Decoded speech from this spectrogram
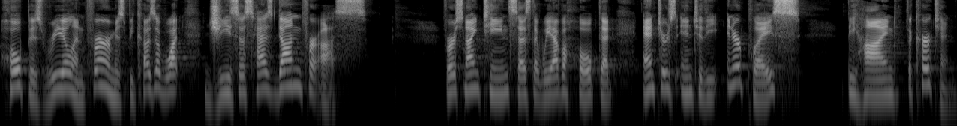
hope is real and firm is because of what Jesus has done for us. Verse 19 says that we have a hope that enters into the inner place behind the curtain.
